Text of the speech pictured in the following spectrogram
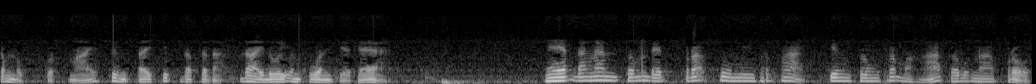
กำหนดกฎหมายซึ่งไตคิดลักษณะได้โดยอันควรแก่แท้เหตุดังนั้นสมเด็จพระผู้มีพระภาคจึงทรงพระมหากรุณาโปรด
